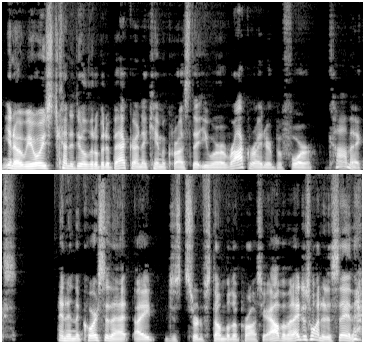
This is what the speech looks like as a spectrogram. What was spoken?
you know, we always kind of do a little bit of background. I came across that you were a rock writer before comics. And in the course of that, I just sort of stumbled across your album. And I just wanted to say that I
